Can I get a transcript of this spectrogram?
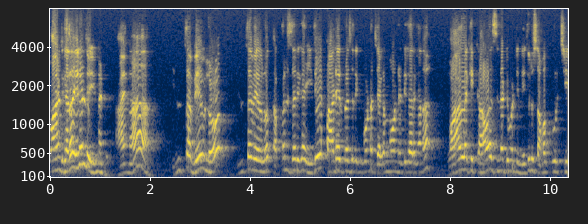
పాయింట్ కదా వినండి ఆయన ఇంత వేవ్లో ఇంత వేవ్లో తప్పనిసరిగా ఇదే పాడేరు ప్రజలకి కూడా జగన్మోహన్ రెడ్డి గారు కన్నా వాళ్ళకి కావాల్సినటువంటి నిధులు సమకూర్చి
